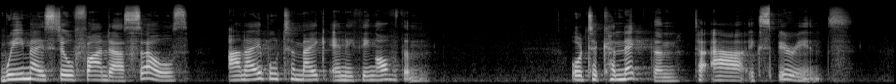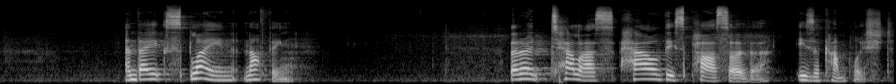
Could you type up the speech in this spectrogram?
We may still find ourselves unable to make anything of them or to connect them to our experience. And they explain nothing. They don't tell us how this Passover is accomplished.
